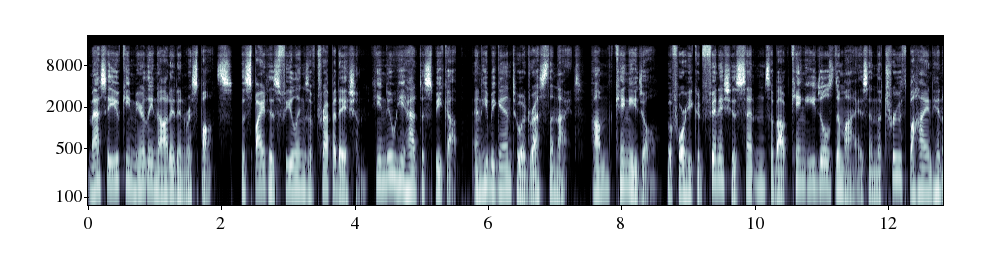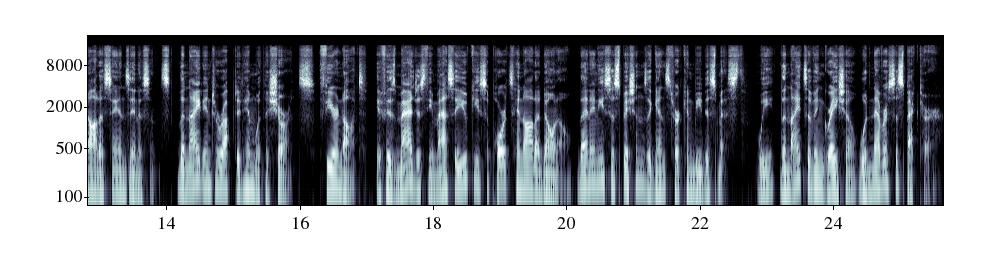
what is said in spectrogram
Masayuki merely nodded in response. Despite his feelings of trepidation, he knew he had to speak up, and he began to address the knight. Um, King Ijil. Before he could finish his sentence about King Ijil's demise and the truth behind Hinata-san's innocence, the knight interrupted him with assurance. Fear not. If His Majesty Masayuki supports Hinata Dono, then any suspicions against her can be dismissed. We, the Knights of Ingrassia, would never suspect her.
